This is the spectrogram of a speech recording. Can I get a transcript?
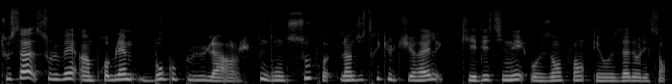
tout ça soulevait un problème beaucoup plus large, dont souffre l'industrie culturelle qui est destinée aux enfants et aux adolescents.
